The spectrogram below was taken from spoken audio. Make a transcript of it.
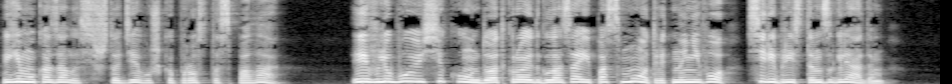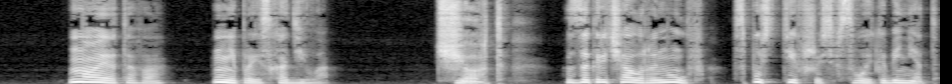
Ему казалось, что девушка просто спала, и в любую секунду откроет глаза и посмотрит на него серебристым взглядом — но этого не происходило. «Черт!» — закричал Ренулф, спустившись в свой кабинет.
